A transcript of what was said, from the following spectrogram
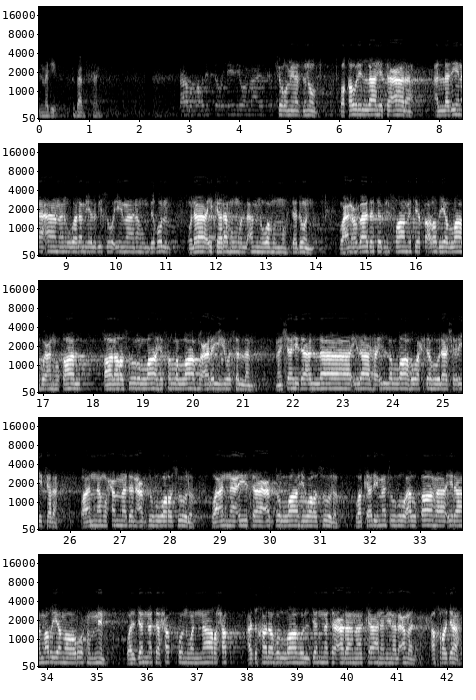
المجيد في الباب الثاني. باب فضل التوحيد وما يكفر من الذنوب. وقول الله تعالى الذين آمنوا ولم يلبسوا إيمانهم بظلم أولئك لهم الأمن وهم مهتدون. وعن عبادة بن الصامت رضي الله عنه قال قال رسول الله صلى الله عليه وسلم من شهد أن لا إله إلا الله وحده لا شريك له وأن محمدا عبده ورسوله وأن عيسى عبد الله ورسوله وكلمته ألقاها إلى مريم وروح منه والجنة حق والنار حق أدخله الله الجنة على ما كان من العمل أخرجاه.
